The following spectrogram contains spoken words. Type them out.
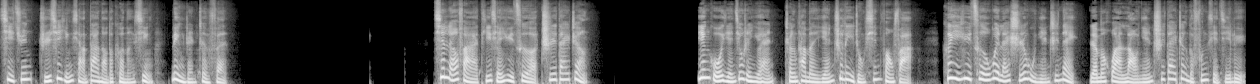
细菌直接影响大脑的可能性令人振奋。新疗法提前预测痴呆症。英国研究人员称，他们研制了一种新方法，可以预测未来十五年之内人们患老年痴呆症的风险几率。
